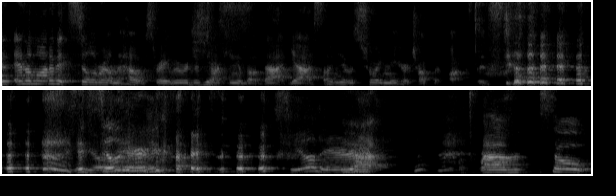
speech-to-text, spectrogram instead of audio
And, and a lot of it's still around the house, right? We were just talking about that. Yeah, Sonia was showing me her chocolate box. It's still, it's Still still here, you guys. still there. yeah. Um, so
